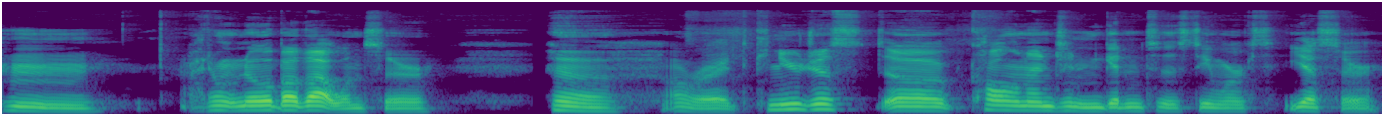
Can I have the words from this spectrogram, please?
Hmm, I don't know about that one, sir. Alright, can you just, uh, call an engine and get into the Steamworks? Yes, sir.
